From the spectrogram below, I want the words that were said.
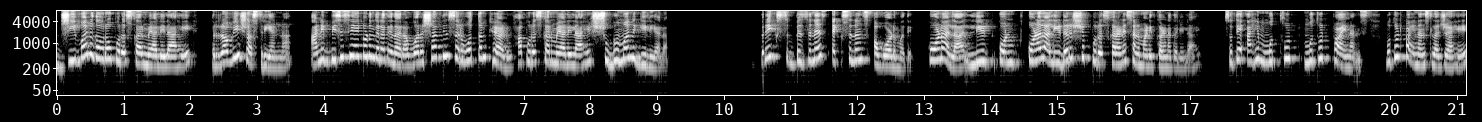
जीवन गौरव पुरस्कार मिळालेला आहे रवी शास्त्री यांना. आणि बीसीसीआयकडून देण्यात येणारा वर्षातील सर्वोत्तम खेळाडू हा पुरस्कार मिळालेला आहे शुभमन गिल याला. ब्रिक्स बिझनेस एक्सलन्स अवॉर्डमध्ये कोणाला लीड कोण कोणाला लिडरशिप पुरस्काराने सन्मानित करण्यात आलेलं आहे? सो ते आहे मुथूट मुथूट फायनान्स. मुथूट फायनान्सला जे आहे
